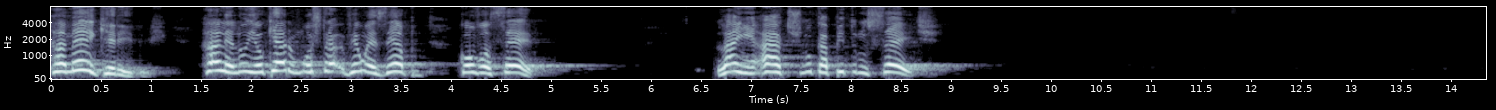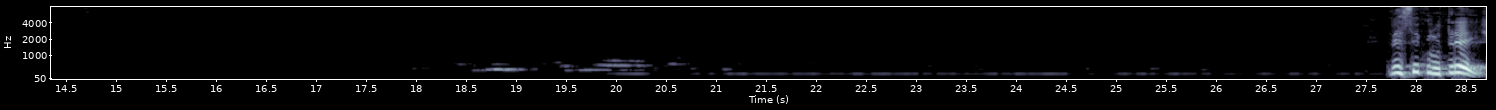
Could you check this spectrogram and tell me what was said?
Amém, queridos. Aleluia! Eu quero mostrar, ver um exemplo com você. Lá em Atos, no capítulo 6. Versículo 3.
